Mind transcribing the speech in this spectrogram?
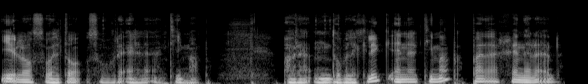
y lo suelto sobre el Tmap. Ahora doble clic en el Tmap para generar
